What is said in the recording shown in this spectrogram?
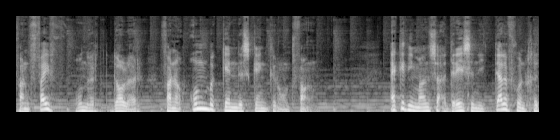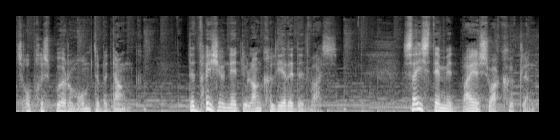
van 500 dollar van 'n onbekende skenker ontvang. Ek het die man se adres in die telefoongids opgespoor om hom te bedank. Dit wys jou net hoe lank gelede dit was. Sy stem het baie swak geklink.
